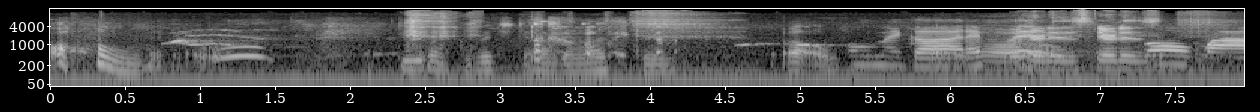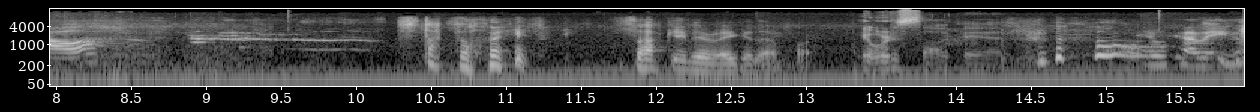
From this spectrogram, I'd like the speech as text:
Oh man. Ooh. Dude like glitched out on my screen. Uh oh. Oh my god, I oh, here it is. Here it is. Oh wow. Stuck the lane. Sake didn't make it that far. Hey, where's Sake at? I'm coming.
